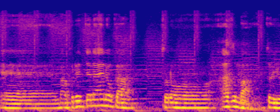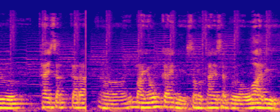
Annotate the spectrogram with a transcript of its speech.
えーまあ、触れてないのかその東という対策から今4回にその対策が終わり、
